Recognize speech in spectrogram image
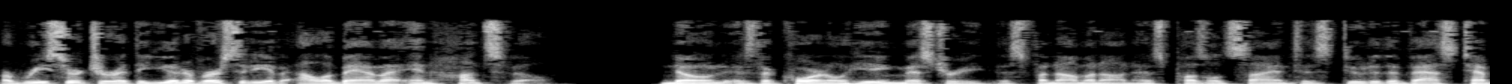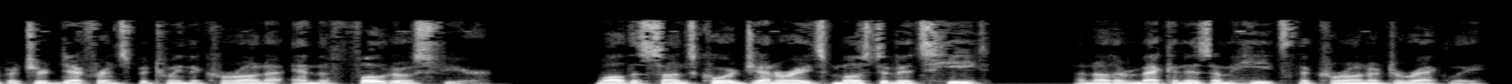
a researcher at the University of Alabama in Huntsville. Known as the coronal heating mystery, this phenomenon has puzzled scientists due to the vast temperature difference between the corona and the photosphere. While the sun's core generates most of its heat, another mechanism heats the corona directly.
